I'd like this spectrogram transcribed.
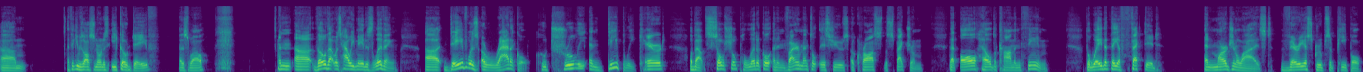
Um, I think he was also known as Eco Dave as well. And uh, though that was how he made his living, uh, Dave was a radical who truly and deeply cared about social, political, and environmental issues across the spectrum that all held a common theme the way that they affected and marginalized various groups of people.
